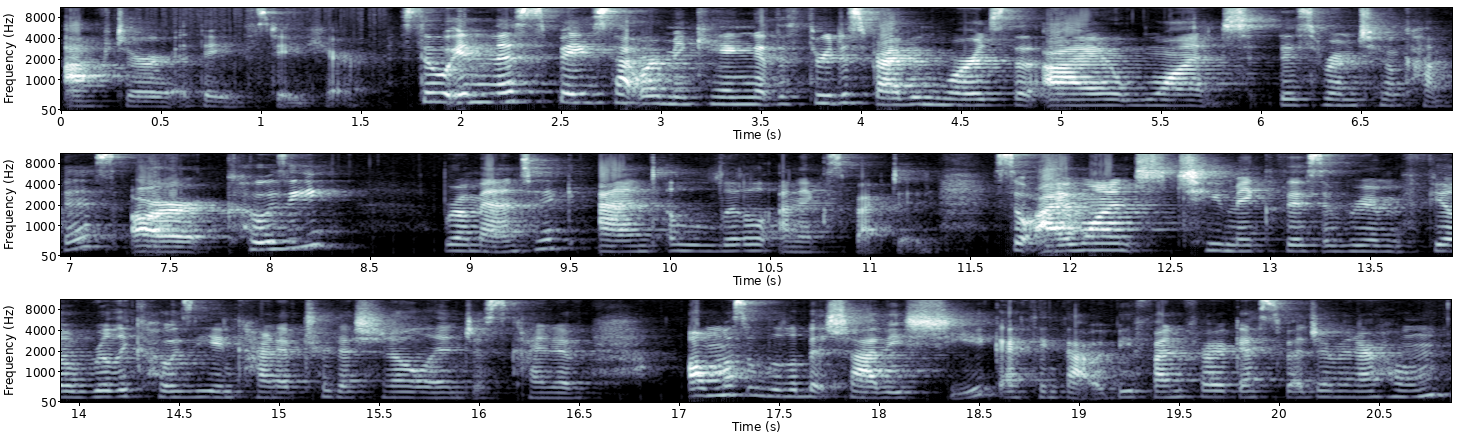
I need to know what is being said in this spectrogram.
after they've stayed here. So in this space that we're making, the three describing words that I want this room to encompass are cozy, romantic, and a little unexpected. So I want to make this room feel really cozy and kind of traditional and just kind of almost a little bit shabby chic. I think that would be fun for a guest bedroom in our home,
